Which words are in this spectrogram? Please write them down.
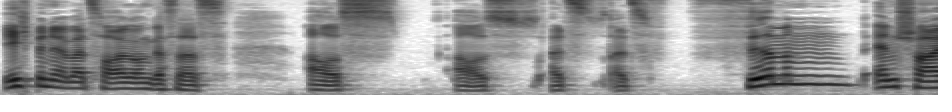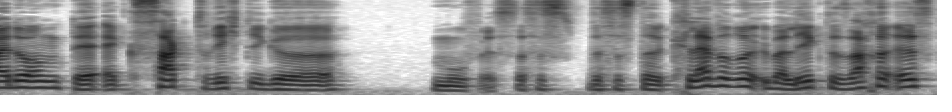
ich bin der Überzeugung, dass das aus, aus als, als Firmenentscheidung der exakt richtige Move ist. Dass es, dass es eine clevere, überlegte Sache ist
